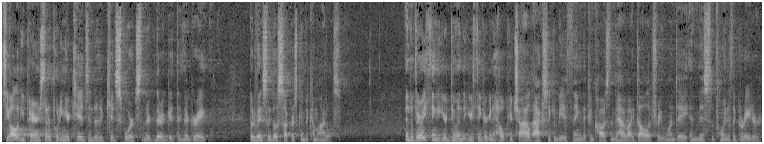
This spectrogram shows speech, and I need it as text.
See, all of you parents that are putting your kids into kids' sports, and they're, they're a good thing, they're great. But eventually, those suckers can become idols. And the very thing that you're doing that you think are going to help your child actually can be a thing that can cause them to have idolatry one day and miss the point of the greater,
